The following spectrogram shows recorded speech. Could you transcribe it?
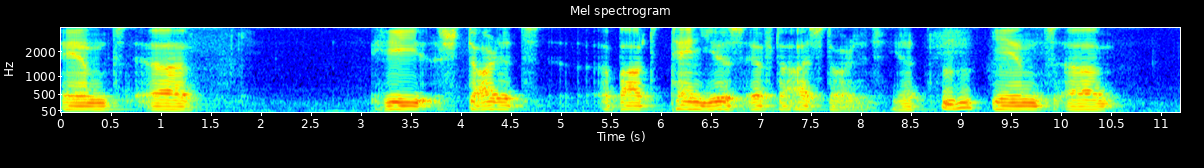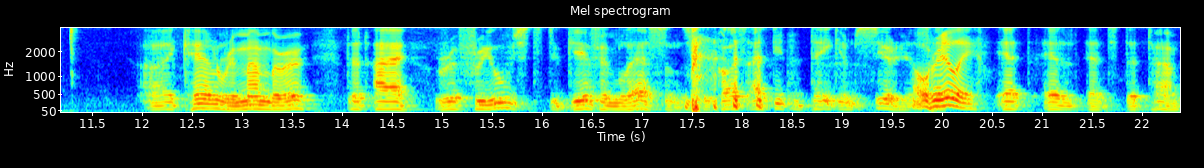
And uh, he started about 10 years after I started, yeah. hmm And um, I can remember that I refused to give him lessons because I didn't take him seriously. Oh, really? At, at, at the time.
